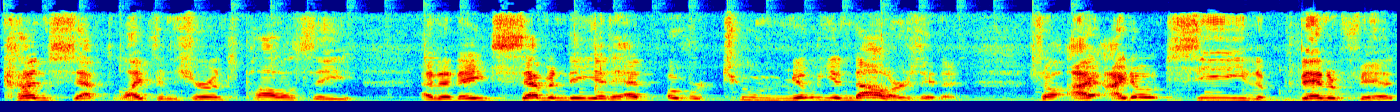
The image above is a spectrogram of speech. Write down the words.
concept life insurance policy. And at age 70, it had over $2 million in it. So I, I don't see the benefit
